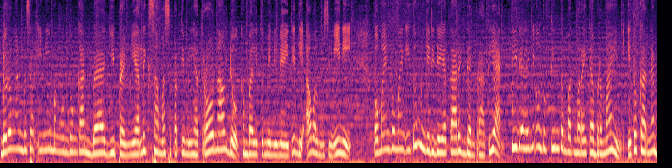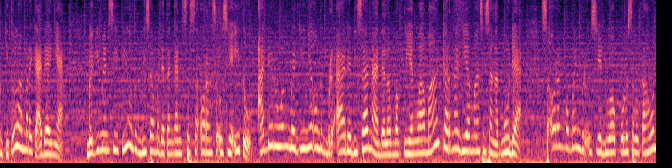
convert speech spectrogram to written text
Dorongan besar ini menguntungkan bagi Premier League sama seperti melihat Ronaldo kembali ke Man United di awal musim ini. Pemain-pemain itu menjadi daya tarik dan perhatian, tidak hanya untuk tim tempat mereka bermain, itu karena begitulah mereka adanya. Bagi Man City untuk bisa mendatangkan seseorang seusia itu, ada ruang baginya untuk berada di sana dalam waktu yang lama karena dia masih sangat muda. Seorang pemain berusia 21 tahun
